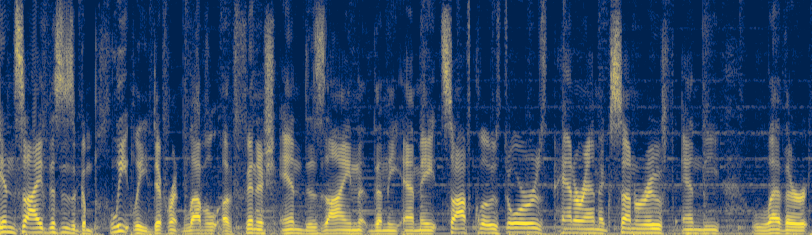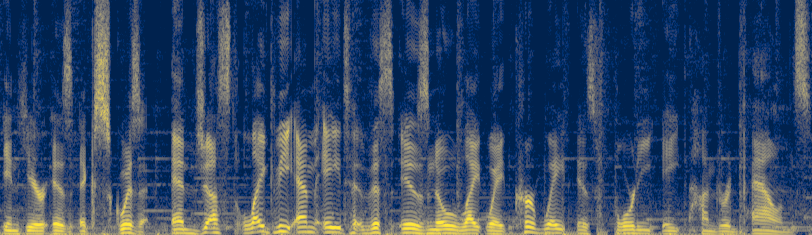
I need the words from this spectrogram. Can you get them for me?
Inside, this is a completely different level of finish and design than the M8. Soft closed doors, panoramic sunroof, and the leather in here is exquisite. And just like the M8, this is no lightweight. Curb weight is 4,800 pounds.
